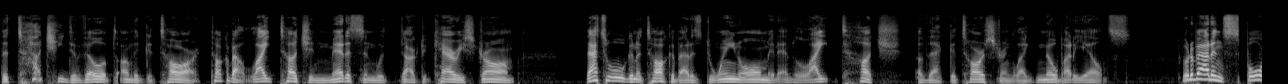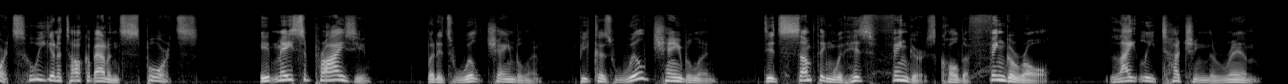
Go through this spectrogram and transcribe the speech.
the touch he developed on the guitar. Talk about light touch in medicine with Dr. Carrie Strom. That's what we're going to talk about is Duane Allman and light touch of that guitar string like nobody else. What about in sports? Who are we going to talk about in sports? It may surprise you, but it's Wilt Chamberlain because Wilt Chamberlain did something with his fingers called a finger roll, lightly touching the rim.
